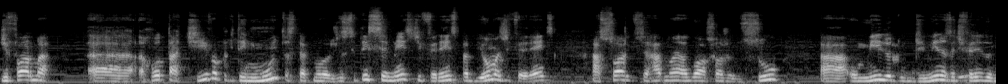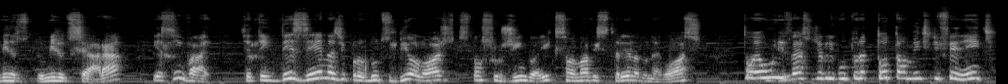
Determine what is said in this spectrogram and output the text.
de forma uh, rotativa, porque tem muitas tecnologias, você tem sementes diferentes para biomas diferentes. A soja do Cerrado não é igual à soja do Sul, a, o milho de Minas é diferente do, Minas, do milho do Ceará, e assim vai. Você tem dezenas de produtos biológicos que estão surgindo aí, que são a nova estrela do negócio. Então é um universo de agricultura totalmente diferente,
